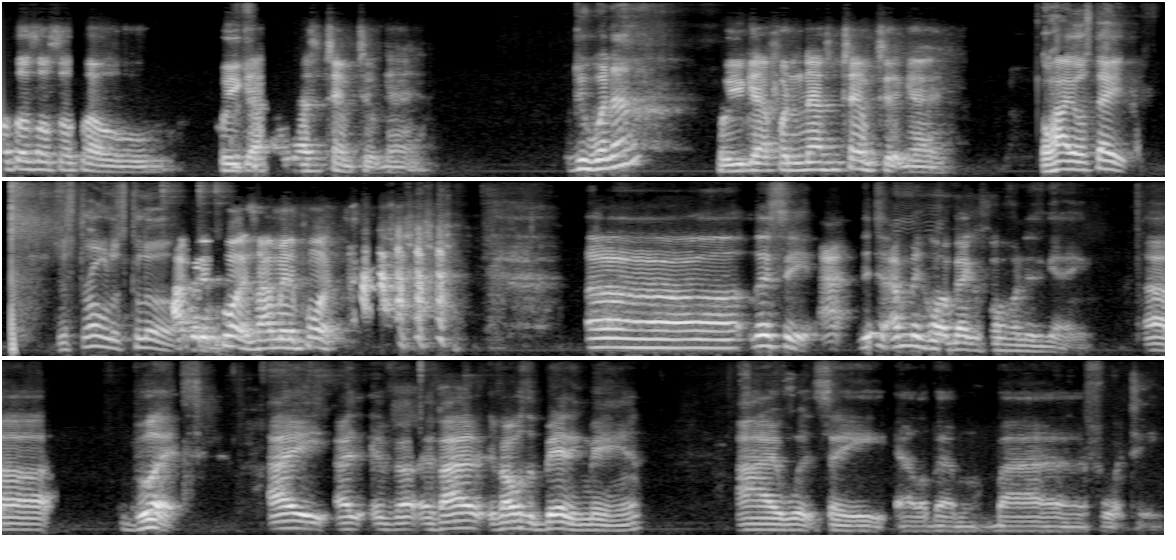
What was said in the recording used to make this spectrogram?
so, so, so, so, so, who you got for the national championship game? do what now? Who you got for the national championship game? Ohio State, the Strollers Club. How many points? How many points? Uh let's see. I this I've been going back and forth on this game. Uh but I, I if I, if I if I was a betting man, I would say Alabama by 14.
